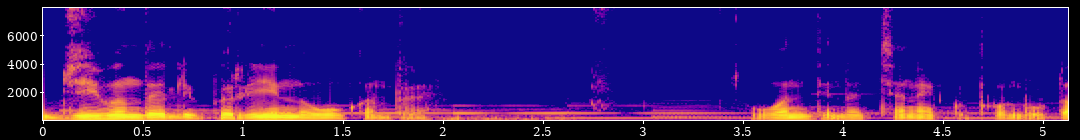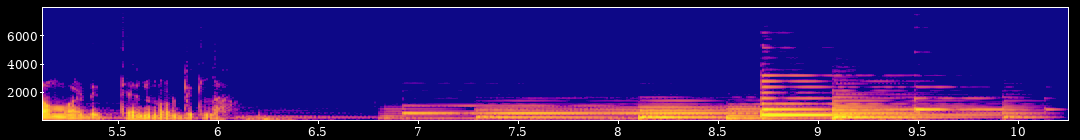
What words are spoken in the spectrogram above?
ಜೀವನದಲ್ಲಿ ಬರೀ ನೋವು ಕಣ್ರಿ. ಒಂದಿನ ಚೆನ್ನಾಗಿ ಕೂತ್ಕೊಂಡು ಊಟ ಮಾಡಿದ್ದೇ ನೋಡಿಲ್ಲ.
